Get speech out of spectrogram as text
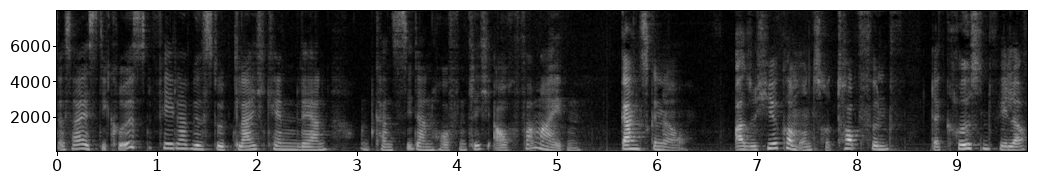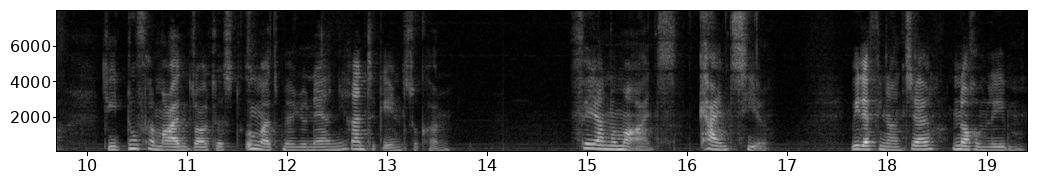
Das heißt, die größten Fehler wirst du gleich kennenlernen und kannst sie dann hoffentlich auch vermeiden. Ganz genau. Also hier kommen unsere Top 5 der größten Fehler, die du vermeiden solltest, um als Millionär in die Rente gehen zu können. Fehler Nummer 1. Kein Ziel. Weder finanziell noch im Leben.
